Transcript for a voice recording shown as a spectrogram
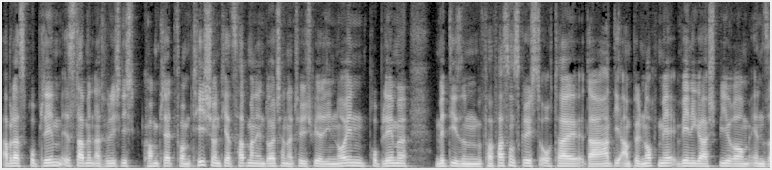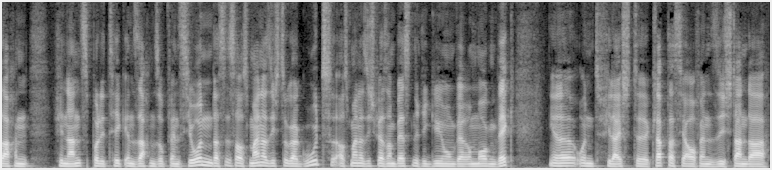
aber das Problem ist damit natürlich nicht komplett vom Tisch. Und jetzt hat man in Deutschland natürlich wieder die neuen Probleme mit diesem Verfassungsgerichtsurteil. Da hat die Ampel noch mehr, weniger Spielraum in Sachen Finanzpolitik, in Sachen Subventionen. Das ist aus meiner Sicht sogar gut. Aus meiner Sicht wäre es am besten, die Regierung wäre morgen weg. Äh, und vielleicht äh, klappt das ja auch, wenn sie sich dann da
